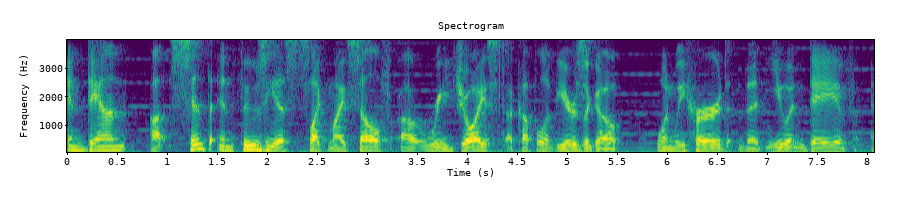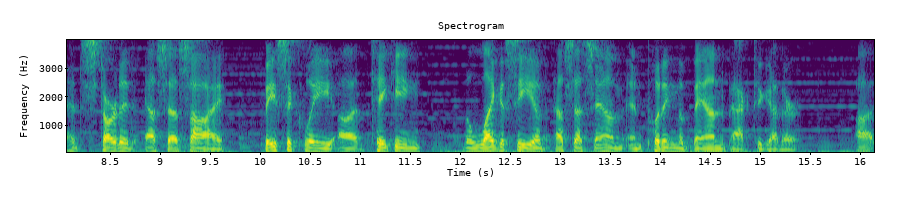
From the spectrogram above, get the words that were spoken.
And Dan, uh, synth enthusiasts like myself uh, rejoiced a couple of years ago when we heard that you and Dave had started SSI, basically uh, taking the legacy of SSM and putting the band back together. Uh,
